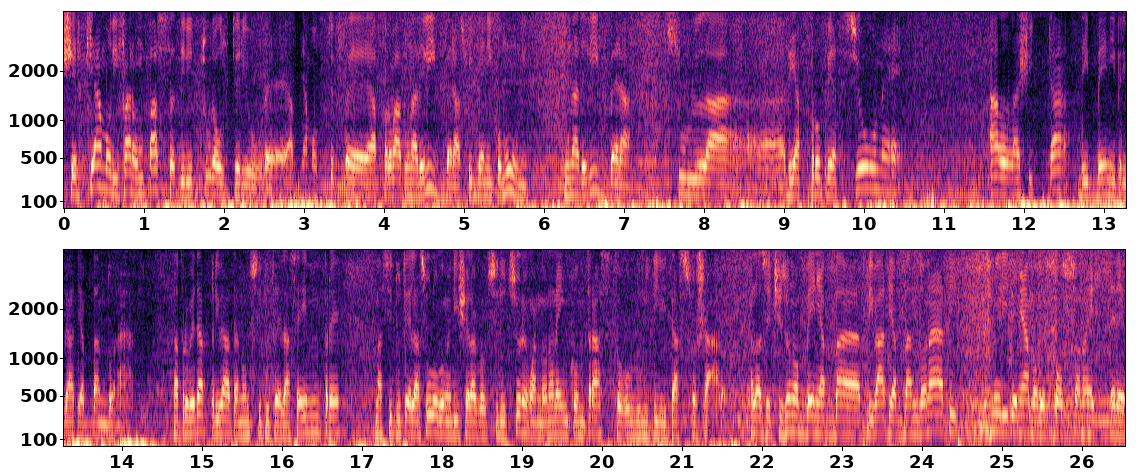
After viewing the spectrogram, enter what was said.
cerchiamo di fare un passo addirittura ulteriore. Abbiamo eh, approvato una delibera sui beni comuni, una delibera sulla riappropriazione alla città dei beni privati abbandonati. La proprietà privata non si tutela sempre, ma si tutela solo, come dice la Costituzione, quando non è in contrasto con l'utilità sociale. Allora se ci sono beni abba- privati abbandonati, noi riteniamo che possano essere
